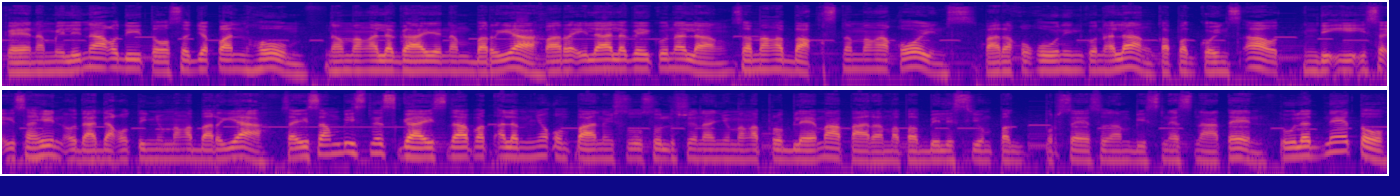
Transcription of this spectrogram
Kaya namili na ako dito sa Japan Home ng mga lagayan ng barya para ilalagay ko na lang sa mga box ng mga coins para kukunin ko na lang kapag coins out. Hindi iisa-isahin o dadakutin yung mga barya. Sa isang business guys, dapat alam nyo kung paano susolusyonan yung mga problema para mapabilis yung pagproseso ng business natin. Tulad neto,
